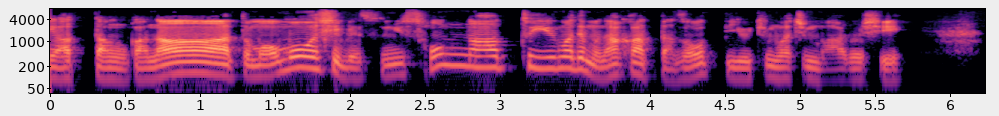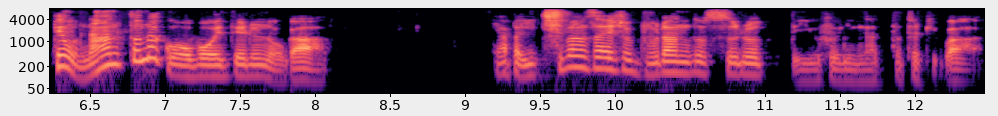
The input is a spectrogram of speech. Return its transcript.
やったんかなとも思うし、別にそんなあっという間でもなかったぞっていう気持ちもあるし、でもなんとなく覚えてるのが、やっぱ一番最初ブランドするっていう風になった時は、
